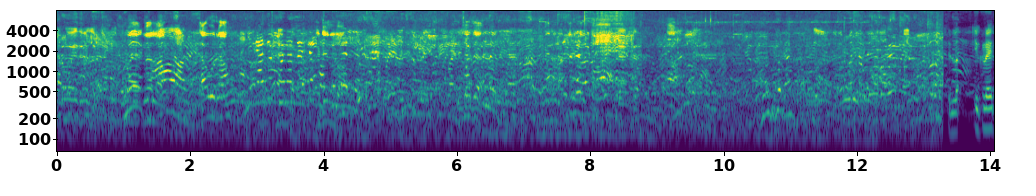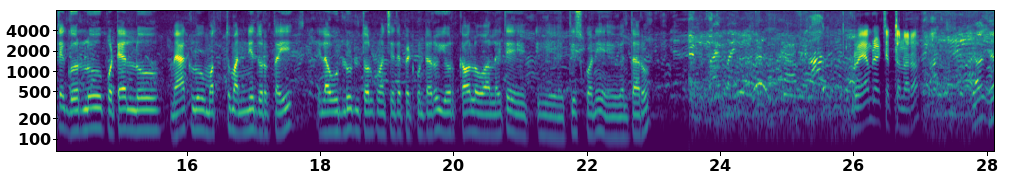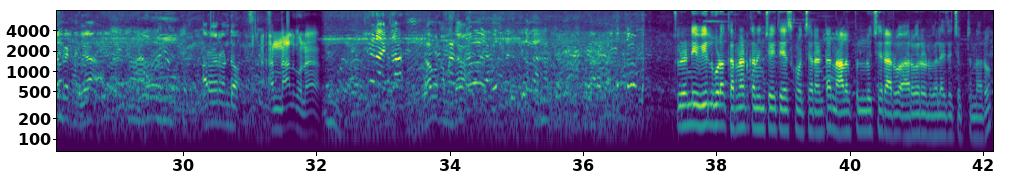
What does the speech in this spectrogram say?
ఇరవై ఐదు వేలు. ఇక్కడైతే గొర్రెలు పొటేళ్ళు మేకలు మొత్తం అన్నీ దొరుకుతాయి. ఇలా ఉడ్లు ఉడ్లు తోలుకొని వచ్చి అయితే పెట్టుకుంటారు. ఎవరికి కావాలో వాళ్ళు అయితే తీసుకొని వెళ్తారు. ఏం రేట్ చెప్తున్నారు? ఏం రేట్ అరవై రెండు. చూడండి వీళ్ళు కూడా కర్ణాటక నుంచి అయితే వేసుకుని వచ్చారంట. నాలుగు పిల్లలు వచ్చారు అరవై అరవై రెండు వేలు అయితే చెప్తున్నారు.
